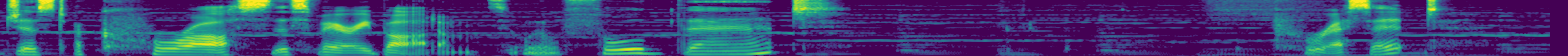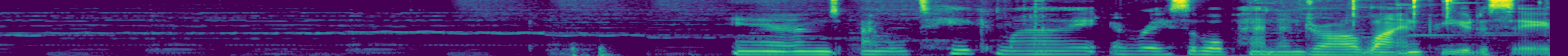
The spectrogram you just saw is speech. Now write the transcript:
just across this very bottom. So we'll fold that, press it, and I will take my erasable pen and draw a line for you to see.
